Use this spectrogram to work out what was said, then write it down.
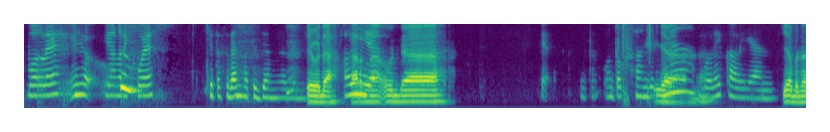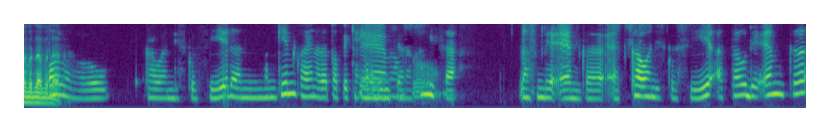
boleh Iya, yang request. kita sudah satu jam nih. ya udah Oh, karena iya. udah Untuk- untuk selanjutnya Iya. boleh kalian ya benar-benar benar follow kawan diskusi dan mungkin kalian ada topik yang ingin dibicarakan langsung. bisa langsung DM ke at kawan diskusi atau DM ke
